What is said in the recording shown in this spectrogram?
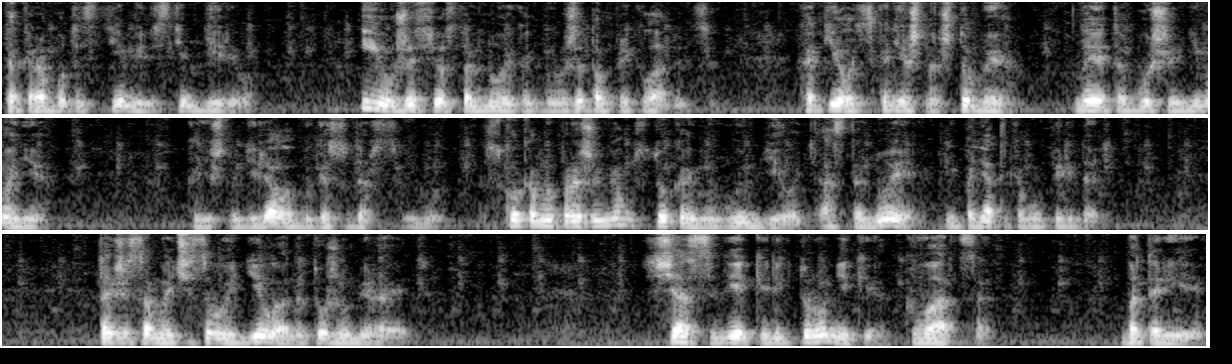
как работать с тем или с тем деревом. И уже все остальное как бы уже там прикладывается. Хотелось, конечно, чтобы на это больше внимания, конечно, уделяло бы государство. Сколько мы проживем, столько и мы будем делать. А остальное непонятно кому передать. Так же самое часовое дело, оно тоже умирает. Сейчас век электроники, кварца, батареек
